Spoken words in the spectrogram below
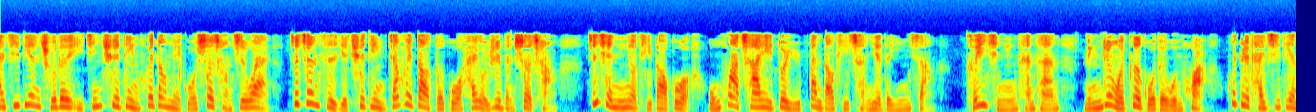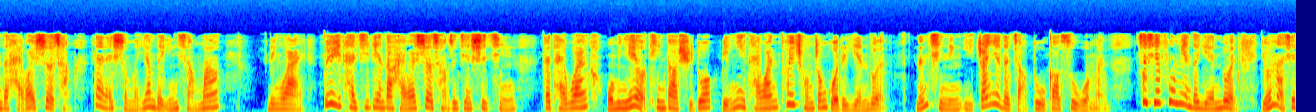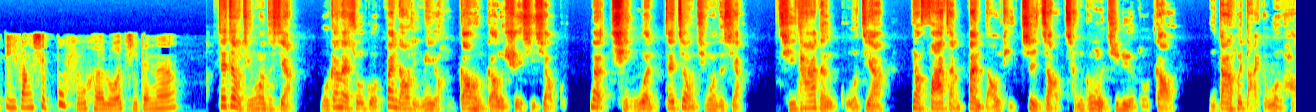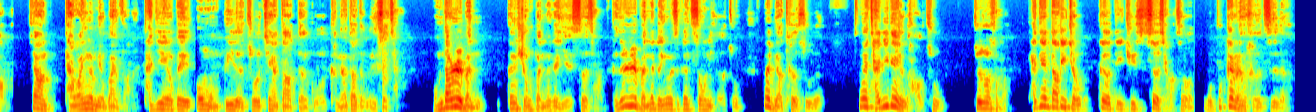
台积电除了已经确定会到美国设厂之外，这阵子也确定将会到德国还有日本设厂。之前您有提到过文化差异对于半导体产业的影响，可以请您谈谈，您认为各国的文化会对台积电的海外设厂带来什么样的影响吗？另外，对于台积电到海外设厂这件事情，在台湾我们也有听到许多贬义台湾、推崇中国的言论。能请您以专业的角度告诉我们，这些负面的言论有哪些地方是不符合逻辑的呢？在这种情况之下，我刚才说过，半导体里面有很高很高的学习效果。那请问，在这种情况之下，其他的国家要发展半导体制造成功的几率有多高？你当然会打一个问号嘛。像台湾因为没有办法，台积电又被欧盟逼着说，现在到德国可能要到德国去设厂，我们到日本。跟熊本那个也设厂，可是日本那个因为是跟 Sony 合作，那比较特殊的。因为台积电有个好处，就是说什么，台电到地球各地去设厂的时候，我不跟人合资的，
